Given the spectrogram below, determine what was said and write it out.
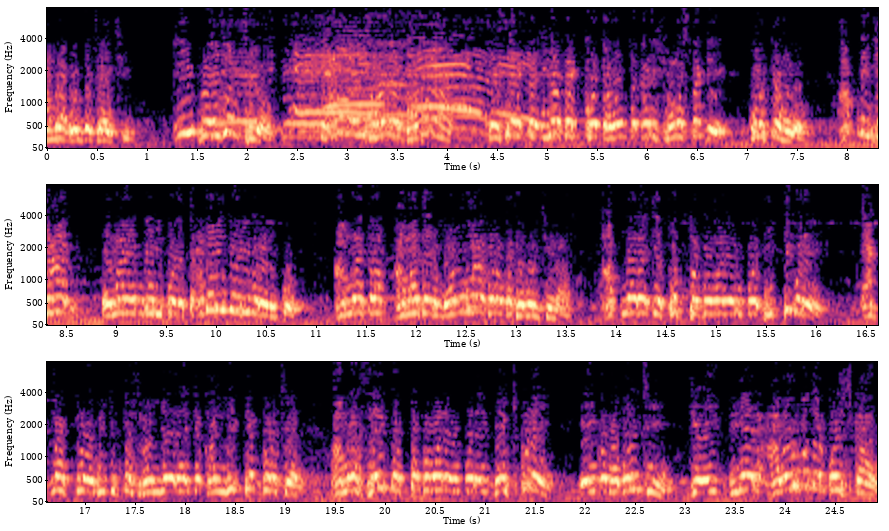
আমরা বলতে চাইছি? কি প্রয়োজন ছিল? কেন এই ধরনের ঘটনা দেশের একটা নিরপেক্ষ তদন্তকারী সংস্থাকে করতে হলো? আপনি যান, এমআইএমডি রিপোর্টে তাদেরই তৈরি করা রিপোর্ট। আমরা তো আমাদের মন মনে কোনো কথা বলছি না। আপনারা যে তথ্য প্রমাণের উপর ভিত্তি করে একমাত্র অভিযুক্ত সঞ্জয় রায়কে কনভিক্টেড করেছেন, আমরা সেই তথ্য প্রমাণের উপরে বেচ করে এই কথা বলছি যে এই দিনের আলোর মতো পরিষ্কার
